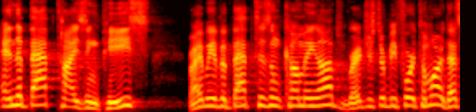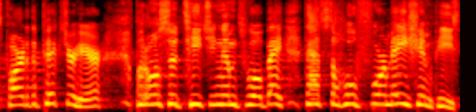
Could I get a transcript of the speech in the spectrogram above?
and the baptizing piece, right? We have a baptism coming up, register before tomorrow. That's part of the picture here, but also teaching them to obey. That's the whole formation piece.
